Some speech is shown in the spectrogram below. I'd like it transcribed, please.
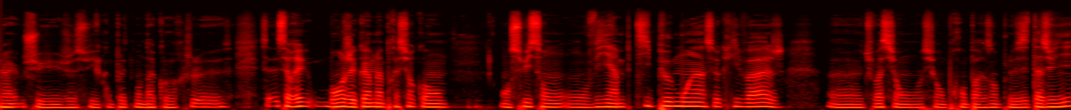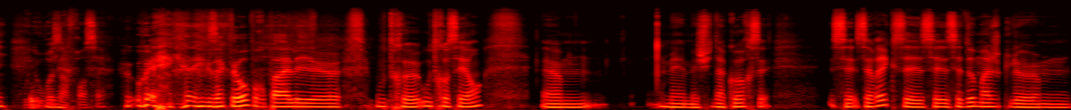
Ouais, je suis, complètement d'accord. C'est vrai bon, j'ai quand même l'impression qu'en en Suisse, on, vit un petit peu moins ce clivage. Euh, tu vois, si on, si on prend par exemple les États-Unis. Ou nos voisins français. ouais, exactement, pour pas aller euh, outre, outre-océan. Euh, mais, mais je suis d'accord. C'est vrai que c'est dommage que le,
